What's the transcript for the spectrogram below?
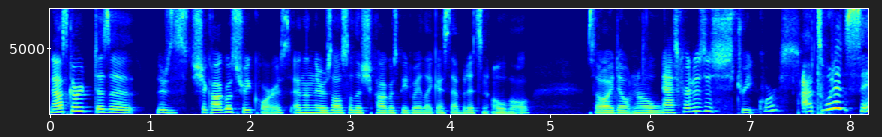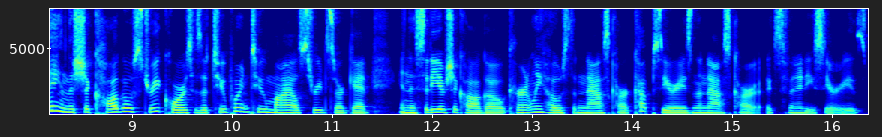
NASCAR does a there's Chicago Street Course, and then there's also the Chicago Speedway, like I said, but it's an oval. So I don't know. NASCAR does a street course. That's what it's saying. The Chicago Street Course is a 2.2 mile street circuit in the city of Chicago. Currently hosts the NASCAR Cup Series and the NASCAR Xfinity Series.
